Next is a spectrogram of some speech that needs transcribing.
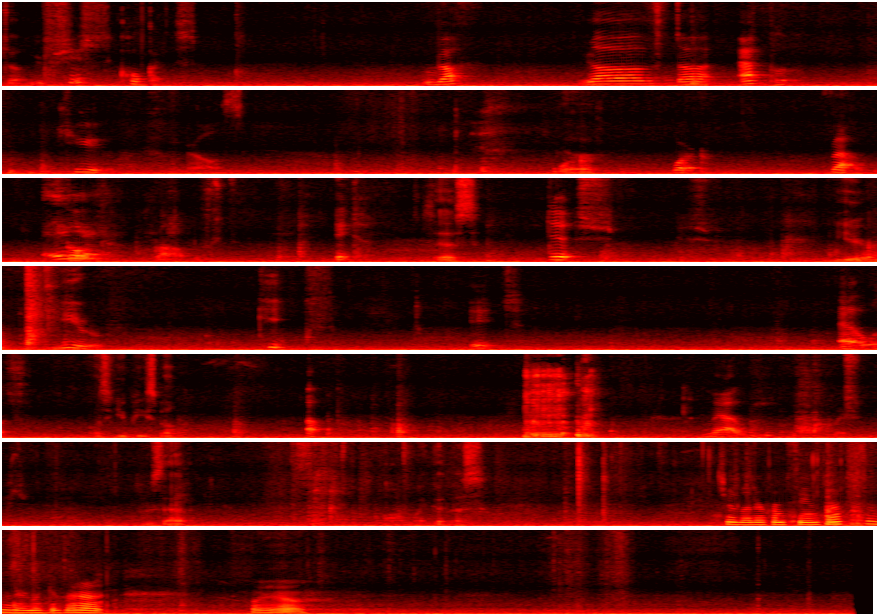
delicious coconuts. Rudolph loves the apple. Cute girls Were. were well eh. gold goals. It This. this Year. year keeps it elves What's UP spell? up. Merry. Who's that? Oh my goodness. It's your letter from Santa. I better look at that. Wow.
